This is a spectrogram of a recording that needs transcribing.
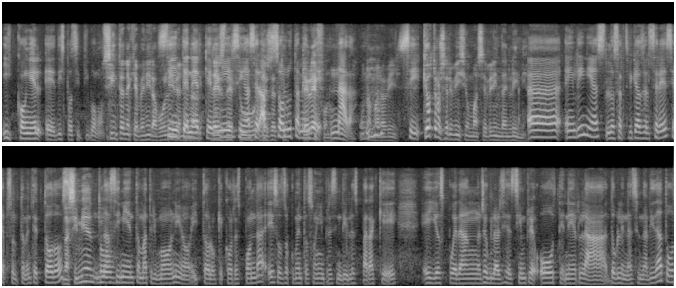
y con el eh, dispositivo móvil. Sin tener que venir a Bolivia. ni tener que Desde venir, sin tu- hacer absolutamente nada. Una maravilla. sí. ¿Qué otro servicio más se brinda en línea? Ah, en líneas, los certificados del CERES y absolutamente todos. Nacimiento. Nacimiento, matrimonio y todo lo que corresponda. Esos documentos son imprescindibles para que ellos puedan regularizar siempre o tener la doble nacionalidad o,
